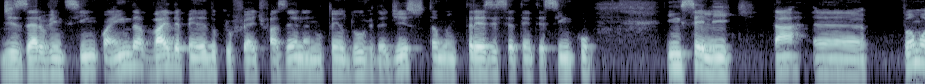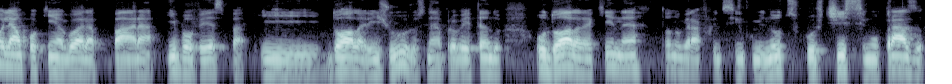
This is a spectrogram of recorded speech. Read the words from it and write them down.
de 0,25 ainda, vai depender do que o Fed fazer, né? Não tenho dúvida disso. Estamos em 13,75 em Selic, tá? É, vamos olhar um pouquinho agora para Ibovespa e dólar e juros, né? Aproveitando o dólar aqui, né? Estou no gráfico de 5 minutos, curtíssimo prazo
